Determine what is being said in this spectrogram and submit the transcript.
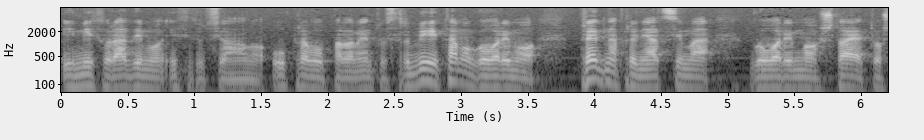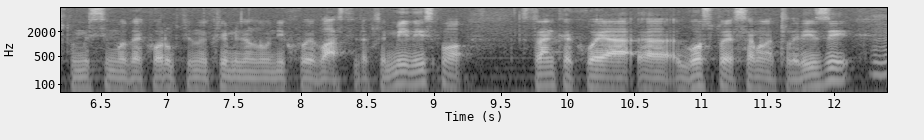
i mi to radimo institucionalno upravo u parlamentu Srbije i tamo govorimo pred naprednjacima, govorimo šta je to što mislimo da je koruptivno i kriminalno u njihove vlasti. Dakle, mi nismo stranka koja gostuje samo na televiziji, mhm.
